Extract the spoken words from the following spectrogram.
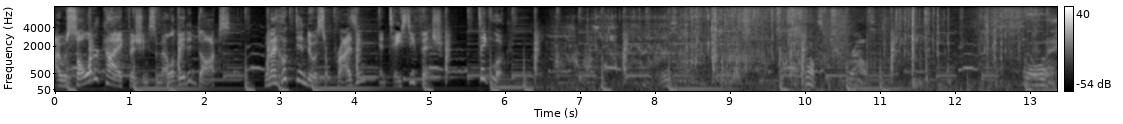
I was saltwater kayak fishing some elevated docks when I hooked into a surprising and tasty fish. Take a look. Oh, it's a trout. No way.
